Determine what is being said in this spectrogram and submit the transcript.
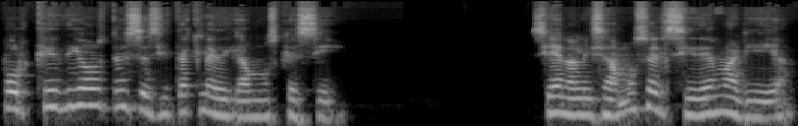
¿por qué Dios necesita que le digamos que sí? Si analizamos el sí de María,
